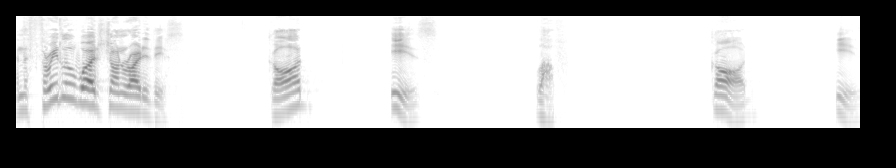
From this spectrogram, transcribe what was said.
And the three little words John wrote are this God is love. God is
